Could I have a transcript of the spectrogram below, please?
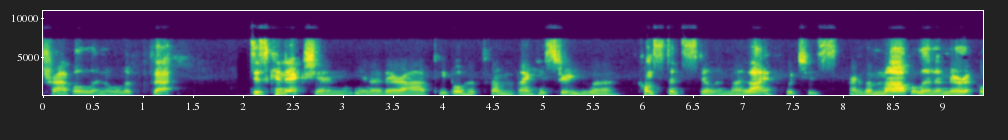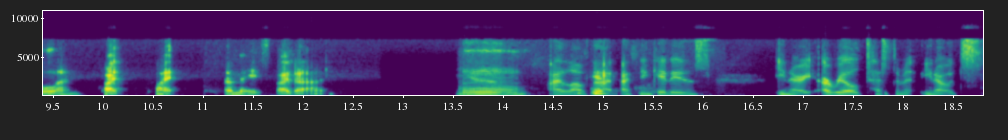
travel and all of that disconnection, you know, there are people who, from my history who are constant still in my life, which is kind of a marvel and a miracle. I'm quite quite amazed by that. Yeah, mm. I love that. I think it is, you know, a real testament. You know, it's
